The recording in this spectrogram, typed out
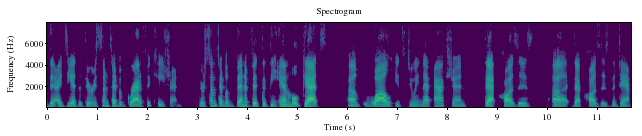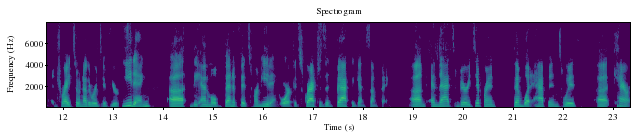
the idea that there is some type of gratification, there's some type of benefit that the animal gets um, while it's doing that action that causes uh, that causes the damage, right? So, in other words, if you're eating, uh, the animal benefits from eating, or if it scratches its back against something, um, and that's very different than what happens with uh, Keren.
